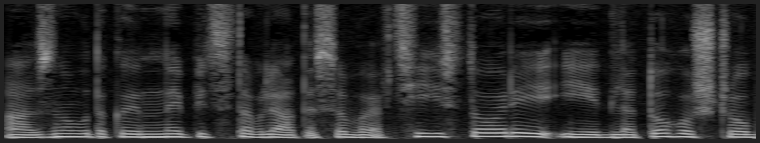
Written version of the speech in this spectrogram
знову таки не підставляти себе в цій історії, і для того, щоб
